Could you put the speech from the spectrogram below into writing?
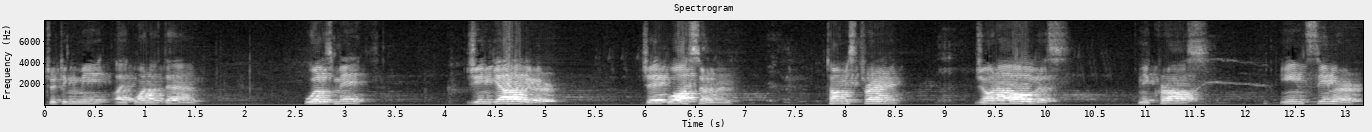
treating me like one of them. Will Smith, Gene Gallagher, Jake Wasserman, Tommy Strang, Jonah Ogles, Nick Ross, Ian Zimmer,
